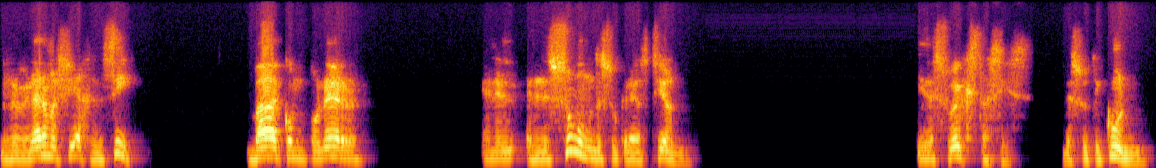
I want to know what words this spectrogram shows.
revelar Mashiach en sí, va a componer en el, en el sumum de su creación y de su éxtasis, de su tikkun,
